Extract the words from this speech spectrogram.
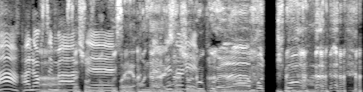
Ah, alors c'est Ah, ma. ça change c'est- beaucoup, ça. Ouais, on a. Ça change beaucoup. là. Là, franchement,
